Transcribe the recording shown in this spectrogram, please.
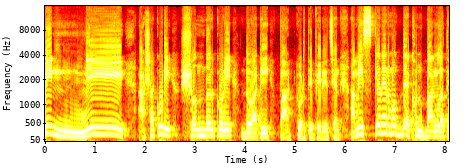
مني আশা করি সুন্দর করে দোয়াটি পাঠ করতে পেরেছেন আমি স্ক্যানের মধ্যে এখন বাংলাতে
